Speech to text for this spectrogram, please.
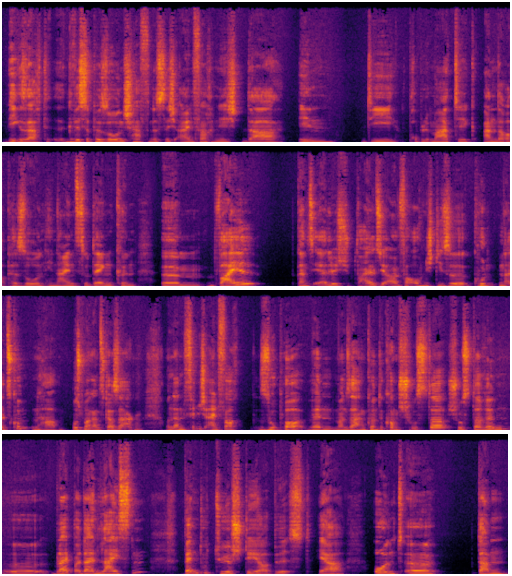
wie gesagt, gewisse Personen schaffen es sich einfach nicht, da in die Problematik anderer Personen hineinzudenken, ähm, weil, ganz ehrlich, weil sie einfach auch nicht diese Kunden als Kunden haben, muss man mhm. ganz klar sagen. Und dann finde ich einfach super, wenn man sagen könnte, komm, Schuster, Schusterin, äh, bleib bei deinen Leisten, wenn du Türsteher bist, ja, und äh, dann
